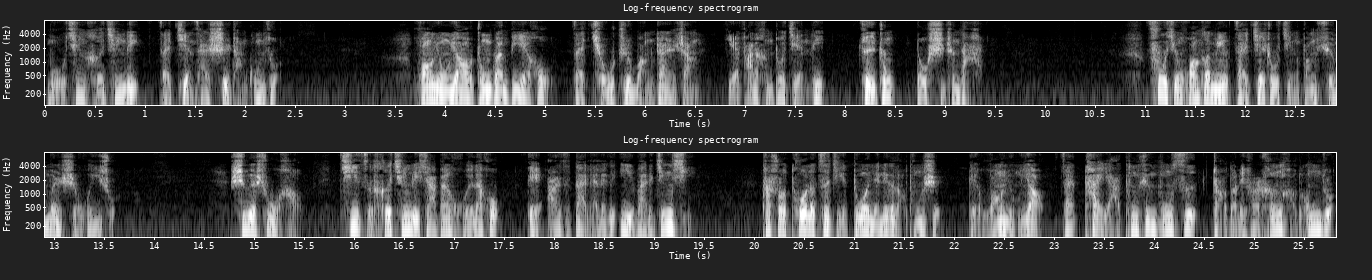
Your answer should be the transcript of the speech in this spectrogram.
母亲何清丽在建材市场工作。黄永耀中专毕业后，在求职网站上也发了很多简历，最终都石沉大海。父亲黄鹤鸣在接受警方询问时回忆说：“十月十五号，妻子何清丽下班回来后，给儿子带来了个意外的惊喜。他说，托了自己多年的一个老同事，给黄永耀在泰雅通讯公司找到了一份很好的工作。”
